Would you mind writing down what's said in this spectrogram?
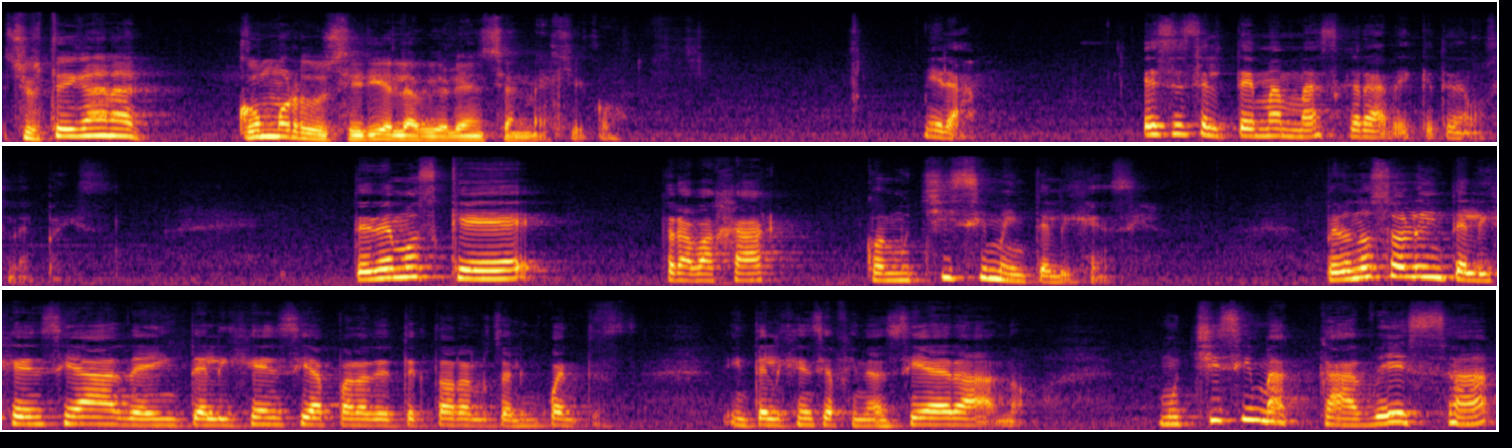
Si usted gana, ¿cómo reduciría la violencia en México? Mira, ese es el tema más grave que tenemos en el país. Tenemos que trabajar con muchísima inteligencia. Pero no solo inteligencia de inteligencia para detectar a los delincuentes, inteligencia financiera, no. Muchísima cabeza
